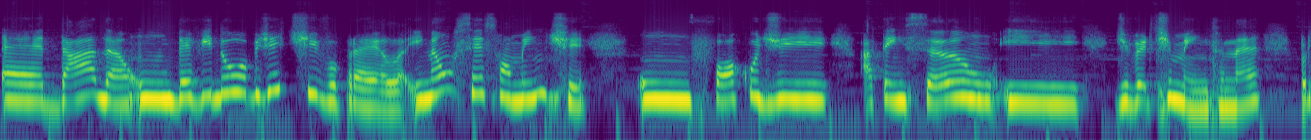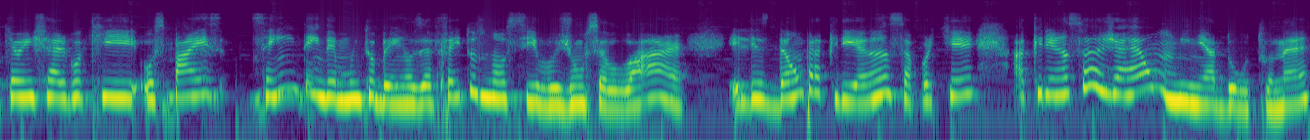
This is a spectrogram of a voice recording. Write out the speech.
é, dada um devido objetivo para ela e não ser somente um foco de atenção e divertimento, né? Porque eu enxergo que os pais, sem entender muito bem os efeitos nocivos de um celular, eles dão para a criança porque a criança já é um mini adulto, né?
